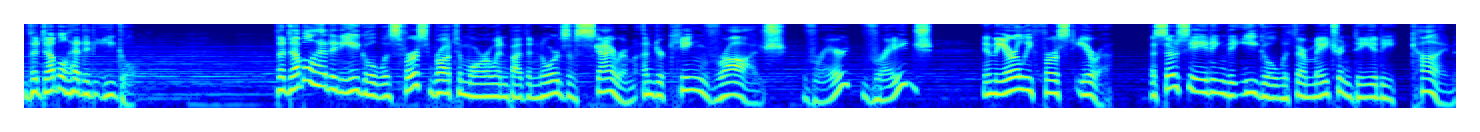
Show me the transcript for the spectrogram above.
The Double Headed Eagle. The Double Headed Eagle was first brought to Morrowind by the Nords of Skyrim under King Vraj. Vrer? Vrage? In the early First Era. Associating the eagle with their matron deity Kine,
